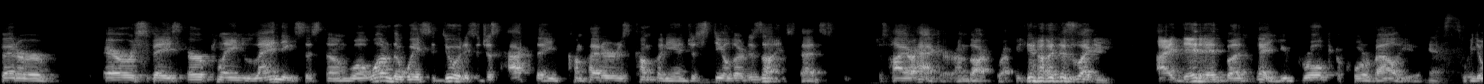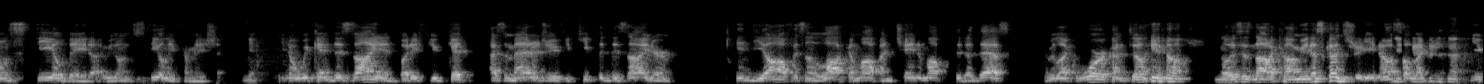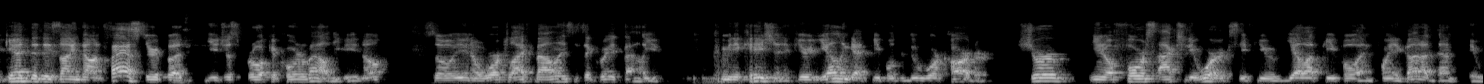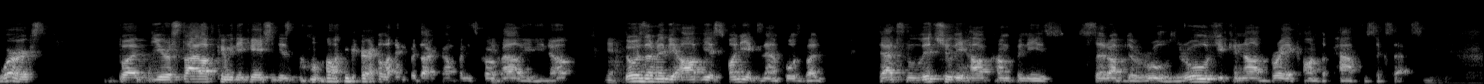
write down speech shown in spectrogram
better aerospace airplane landing system, well, one of the ways to do it is to just hack the competitor's company and just steal their designs. That's just hire a hacker on dark web. You know, it's like Mm. I did it, but hey, you broke a core value. Yes. We don't steal data. We don't steal information. Yeah. You know, we can design it, but if you get as a manager, if you keep the designer in the office and lock him up and chain him up to the desk be like, work until, you know, well, this is not a communist country, you know, so like you get the design done faster, but you just broke a core value, you know? So, you know, work-life balance is a great value. Communication, if you're yelling at people to do work harder, sure, you know, force actually works. If you yell at people and point a gun at them, it works. But your style of communication is no longer aligned with our company's core value, you know? Yeah. Those are maybe obvious, funny examples, but that's literally how companies set up the rules. Rules you cannot break on the path to success.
